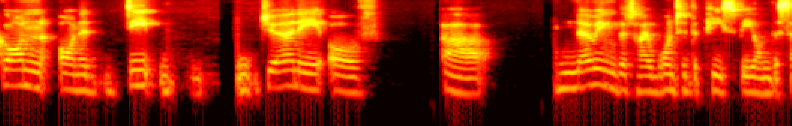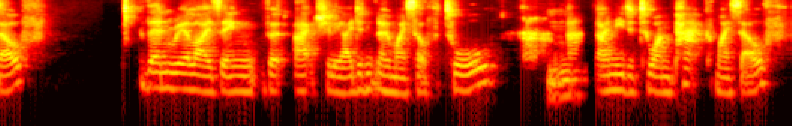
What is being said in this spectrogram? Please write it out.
gone on a deep journey of uh, knowing that I wanted the peace beyond the self, then realizing that actually I didn't know myself at all, Mhm. and I needed to unpack myself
